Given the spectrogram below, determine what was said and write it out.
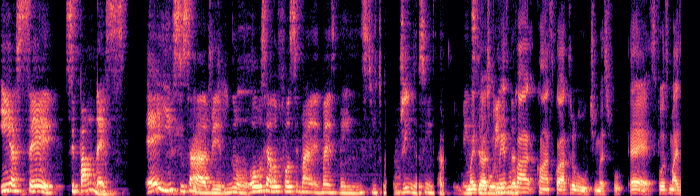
ia ser se pá um 10. É isso, sabe? Ou se ela fosse mais, mais bem assim, sabe? Bem Mas eu acho que mesmo com, a- com as quatro últimas, tipo, é, se fosse mais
